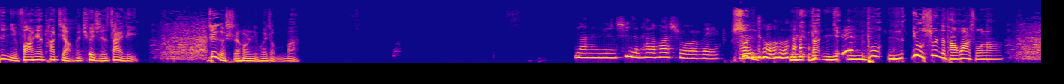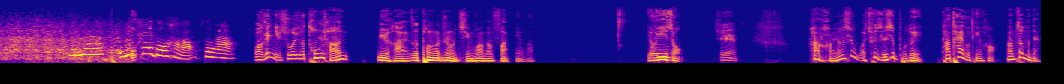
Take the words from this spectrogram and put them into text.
是你发现他讲的确实在理。这个时候你会怎么办？那顺着他的话说呗。顺怎么办？你那你你不你又顺着他话说了？人家人家态度好是吧？我跟你说一个通常女孩子碰到这种情况的反应啊，有一种是，哈，好像是我确实是不对，她态度挺好。那这么的，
